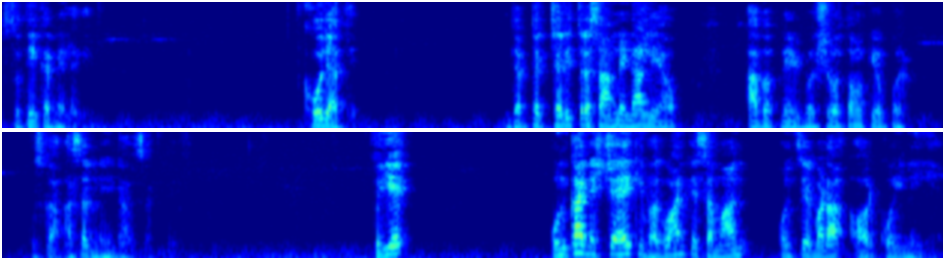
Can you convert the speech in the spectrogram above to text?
स्तुति करने लगे। खो जाते। जब तक चरित्र सामने ना ले आओ, आप अपने श्रोताओं के ऊपर उसका असर नहीं डाल सकते। तो ये उनका निश्चय है कि भगवान के समान उनसे बड़ा और कोई नहीं है।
